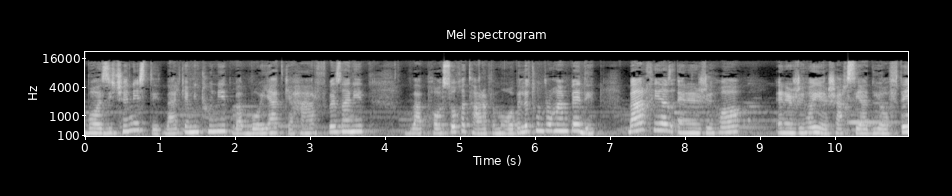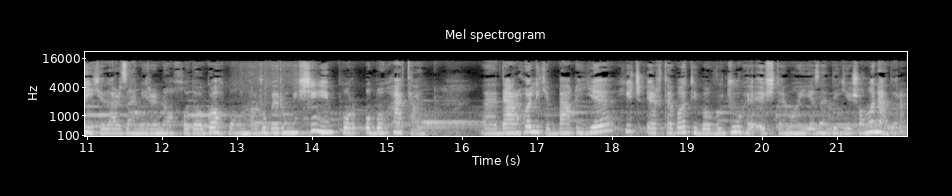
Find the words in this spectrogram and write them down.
بازیچه نیستید بلکه می‌تونید و باید که حرف بزنید و پاسخ طرف مقابلتون رو هم بدین. برخی از انرژی ها انرژی های شخصیت یافته ای که در زمیر ناخداگاه با اونها روبرو میشیم پر ابهتن. در حالی که بقیه هیچ ارتباطی با وجوه اجتماعی زندگی شما ندارن.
